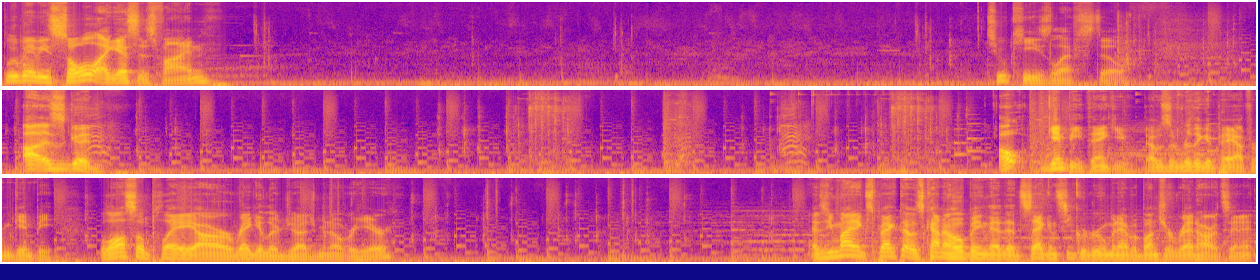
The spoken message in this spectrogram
Blue Baby's soul, I guess, is fine. Two keys left still. Oh, this is good. Oh, Gimpy, thank you. That was a really good payout from Gimpy. We'll also play our regular judgment over here. As you might expect, I was kind of hoping that that second secret room would have a bunch of red hearts in it.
